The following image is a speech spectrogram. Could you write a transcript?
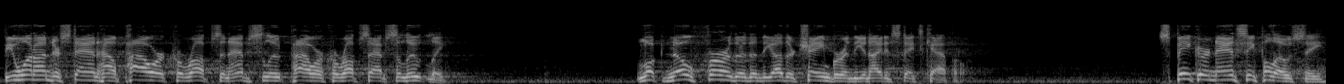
If you want to understand how power corrupts and absolute power corrupts absolutely, look no further than the other chamber in the United States Capitol. Speaker Nancy Pelosi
